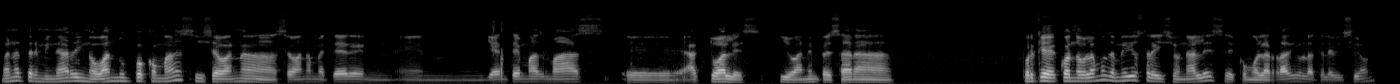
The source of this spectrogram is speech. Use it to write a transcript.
van a terminar innovando un poco más y se van a, se van a meter en, en- ya en temas más eh, actuales y van a empezar a, Porque cuando hablamos de medios tradicionales, eh, como la radio o la televisión,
